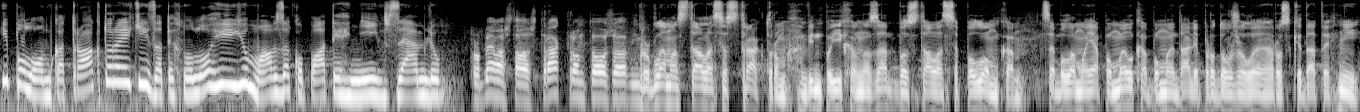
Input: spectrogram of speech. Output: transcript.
і поломка трактора, який за технологією мав закопати гній в землю. Проблема стала з трактором теж. Проблема сталася з трактором. Він поїхав назад, бо сталася поломка. Це була моя помилка, бо ми далі продовжили розкидати гній.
